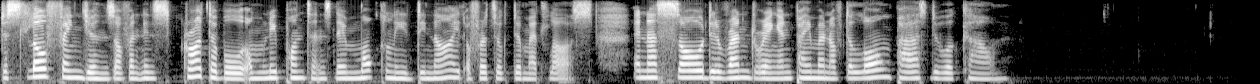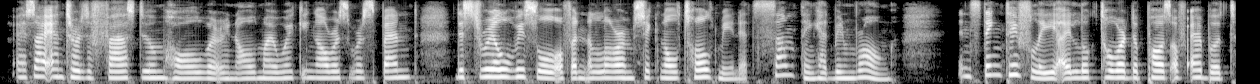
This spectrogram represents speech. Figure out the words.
the slow vengeance of an inscrutable omnipotence they mockingly denied overtook them at last, and I saw the rendering and payment of the long past due account. As I entered the vast doom hall wherein all my waking hours were spent, the shrill whistle of an alarm signal told me that something had been wrong. Instinctively I looked toward the post of Abud.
